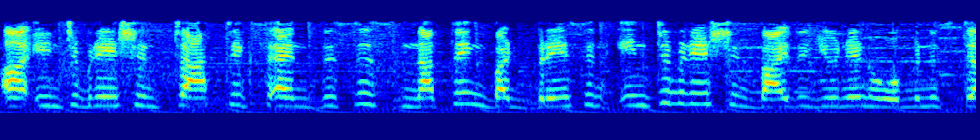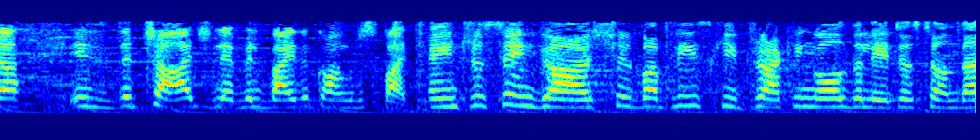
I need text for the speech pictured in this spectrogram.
uh, intimidation tactics and this is nothing but brazen intimidation by the Union Home Minister is the charge leveled by the Congress party. Interesting, uh, Shilpa. Please keep tracking all the latest on that.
